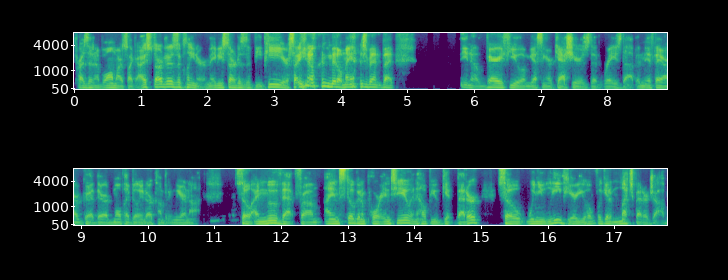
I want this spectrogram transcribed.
president of Walmart's like, I started as a cleaner, maybe started as a VP or so, you know, in middle management, but you know, very few, I'm guessing, are cashiers that raised up. And if they are good, they're a multi-billion dollar company. We are not. So I move that from I am still going to pour into you and help you get better. So when you leave here, you hopefully get a much better job.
